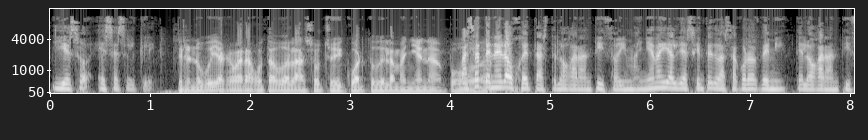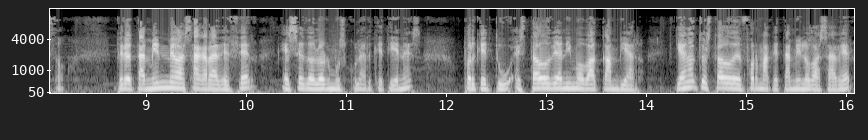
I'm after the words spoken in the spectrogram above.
y eso, ese es el clic. Pero no voy a acabar agotado a las ocho y cuarto de la mañana por... Vas a tener agujetas, te lo garantizo, y mañana y al día siguiente te vas a acordar de mí, te lo garantizo. Pero también me vas a agradecer ese dolor muscular que tienes, porque tu estado de ánimo va a cambiar. Ya no tu estado de forma, que también lo vas a ver,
